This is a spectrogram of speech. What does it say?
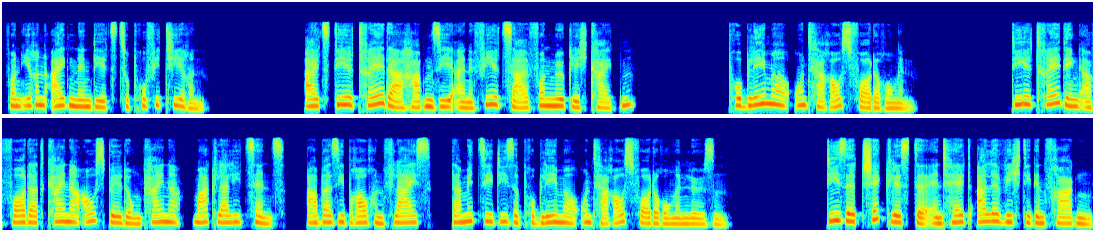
von Ihren eigenen Deals zu profitieren. Als Dealtrader haben Sie eine Vielzahl von Möglichkeiten, Probleme und Herausforderungen. Deal Trading erfordert keine Ausbildung, keine Maklerlizenz, aber Sie brauchen Fleiß, damit Sie diese Probleme und Herausforderungen lösen. Diese Checkliste enthält alle wichtigen Fragen,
